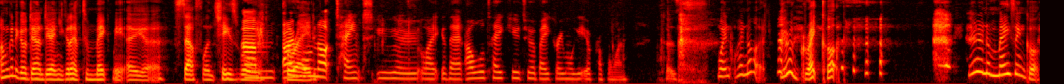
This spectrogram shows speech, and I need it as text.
I'm gonna go down there, and you're gonna have to make me a uh, Southland cheese roll Um, I will not taint you like that. I will take you to a bakery and we'll get you a proper one. Because Why? Why not? You're a great cook. You're an amazing cook.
